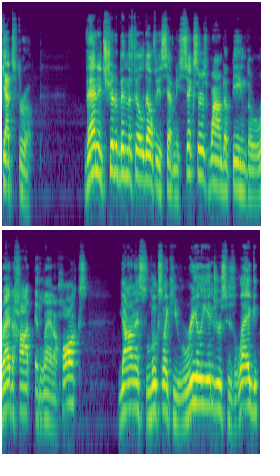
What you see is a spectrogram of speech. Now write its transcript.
Gets through. Then it should have been the Philadelphia 76ers, wound up being the red hot Atlanta Hawks Giannis looks like he really injures his leg,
